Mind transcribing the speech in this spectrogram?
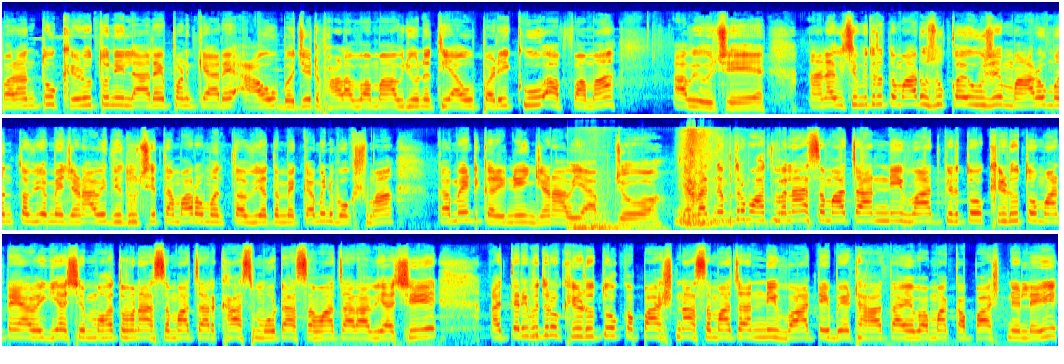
પરંતુ ખેડૂતોની લારે પણ ક્યારે આવું બજેટ ફાળવવામાં આવ્યું નથી. આવું પડીકું આપવામાં આવ્યું છે. આના વિશે મિત્રો તમારું શું કહેવું છે? મારું મંતવ્ય મેં જણાવી દીધું છે. તમારું મંતવ્ય તમે કમેન્ટ બોક્સમાં કમેન્ટ કરીને જણાવી આપજો. ત્યારબાદ મિત્રો મહત્વના સમાચારની વાત કરીએ તો ખેડૂતો માટે આવી ગયા છે મહત્વના સમાચાર. ખાસ મોટા સમાચાર આવ્યા છે. અત્યારે મિત્રો ખેડૂતો કપાસના સમાચારની વાટે બેઠા હતા એવામાં કપાસને લઈ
